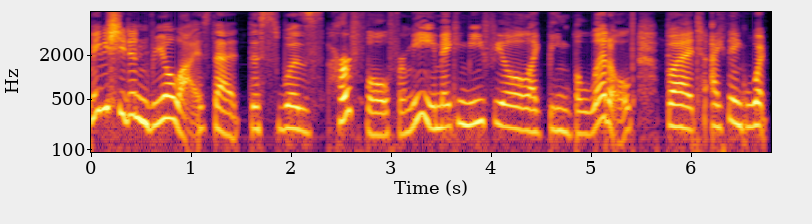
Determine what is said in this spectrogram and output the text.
maybe she didn't realize that this was hurtful for me, making me feel like being belittled. But I think what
